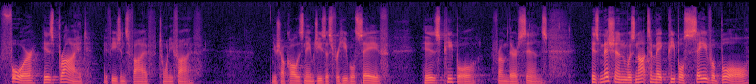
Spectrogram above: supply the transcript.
for his bride, Ephesians 5 25. You shall call his name Jesus, for he will save his people from their sins. His mission was not to make people savable,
